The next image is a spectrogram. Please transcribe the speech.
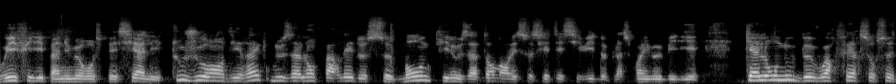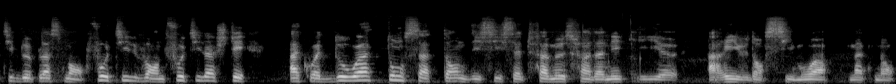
Oui, Philippe, un numéro spécial est toujours en direct. Nous allons parler de ce monde qui nous attend dans les sociétés civiles de placement immobilier. Qu'allons-nous devoir faire sur ce type de placement? Faut-il vendre? Faut-il acheter? À quoi doit-on s'attendre d'ici cette fameuse fin d'année qui euh, arrive dans six mois maintenant?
